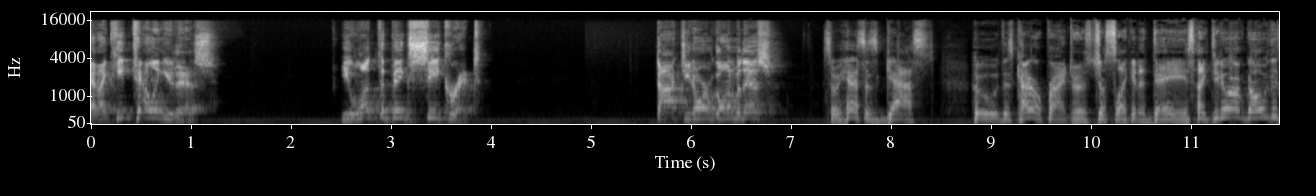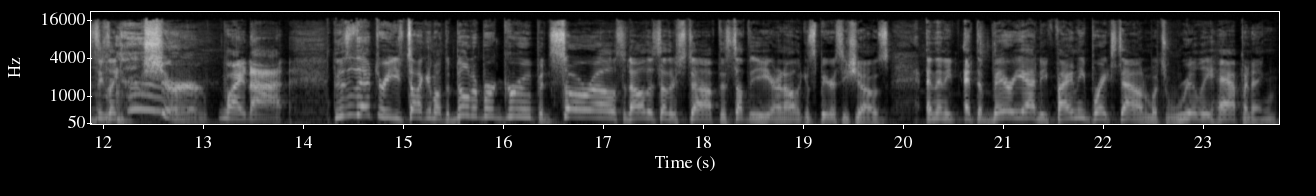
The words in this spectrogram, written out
And I keep telling you this. You want the big secret. Doc, do you know where I'm going with this? So he has his guest who this chiropractor is just like in a daze. Like, do you know where I'm going with this? He's like, sure, why not? This is after he's talking about the Bilderberg Group and Soros and all this other stuff, the stuff that you hear on all the conspiracy shows. And then he, at the very end, he finally breaks down what's really happening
